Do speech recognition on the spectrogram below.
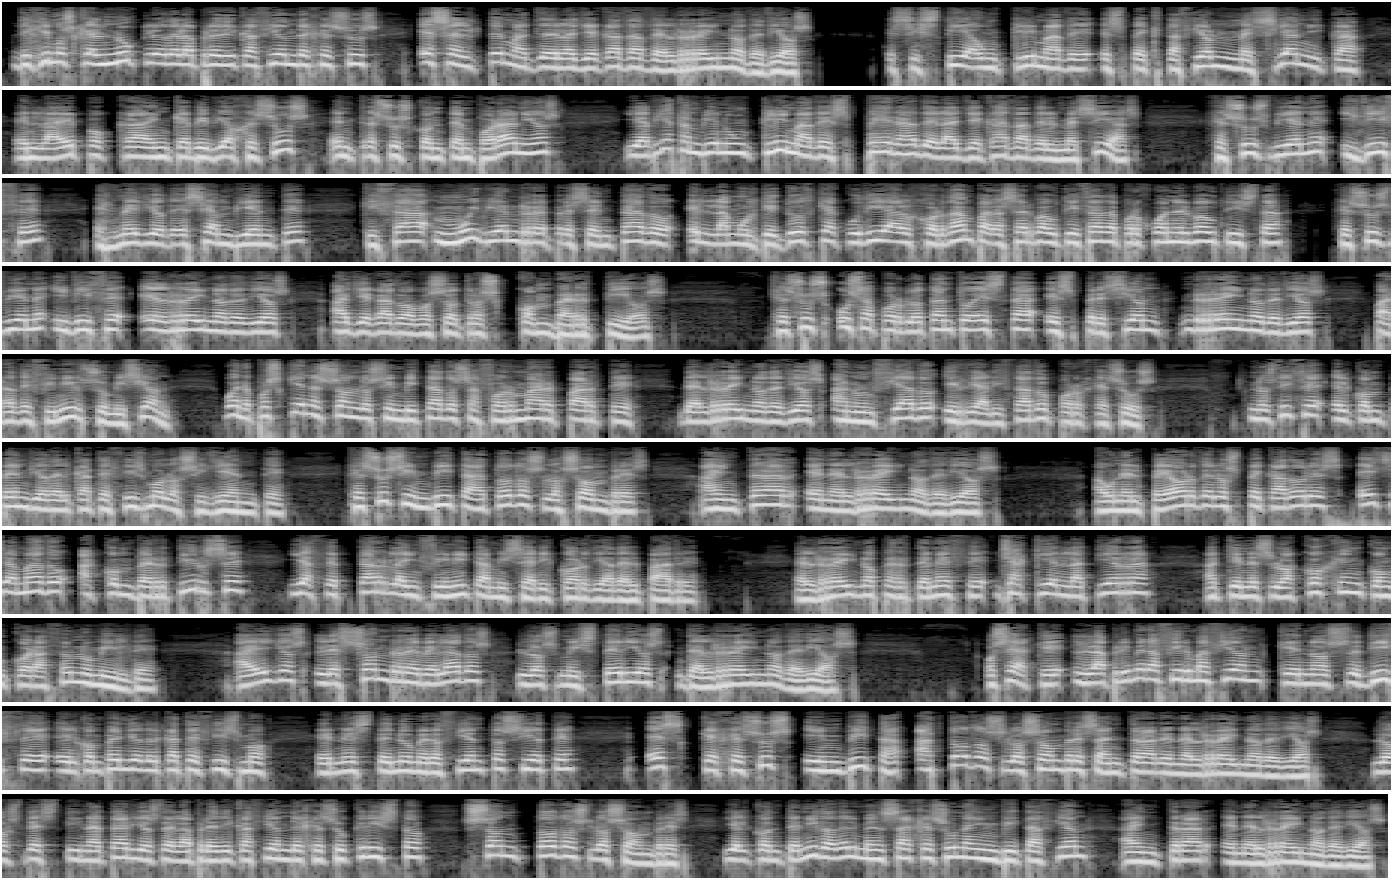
Dijimos que el núcleo de la predicación de Jesús es el tema de la llegada del reino de Dios, existía un clima de expectación mesiánica en la época en que vivió Jesús entre sus contemporáneos, y había también un clima de espera de la llegada del Mesías. Jesús viene y dice, en medio de ese ambiente, quizá muy bien representado en la multitud que acudía al Jordán para ser bautizada por Juan el Bautista, Jesús viene y dice, el reino de Dios ha llegado a vosotros, convertíos. Jesús usa, por lo tanto, esta expresión reino de Dios para definir su misión. Bueno, pues ¿quiénes son los invitados a formar parte del reino de Dios anunciado y realizado por Jesús? Nos dice el compendio del Catecismo lo siguiente. Jesús invita a todos los hombres a entrar en el reino de Dios. Aun el peor de los pecadores es llamado a convertirse y aceptar la infinita misericordia del Padre. El reino pertenece ya aquí en la tierra a quienes lo acogen con corazón humilde. A ellos les son revelados los misterios del reino de Dios. O sea que la primera afirmación que nos dice el compendio del catecismo en este número 107 es que Jesús invita a todos los hombres a entrar en el reino de Dios los destinatarios de la predicación de Jesucristo son todos los hombres, y el contenido del mensaje es una invitación a entrar en el reino de Dios.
